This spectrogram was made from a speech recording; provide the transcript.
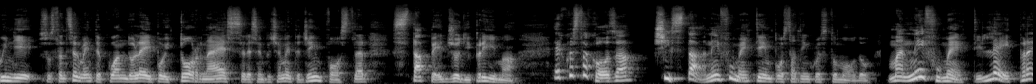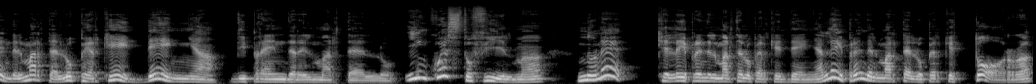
Quindi sostanzialmente quando lei poi torna a essere semplicemente Jane Foster sta peggio di prima. E questa cosa ci sta, nei fumetti è impostata in questo modo. Ma nei fumetti lei prende il martello perché è degna di prendere il martello. In questo film non è che lei prende il martello perché è degna, lei prende il martello perché Thor,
